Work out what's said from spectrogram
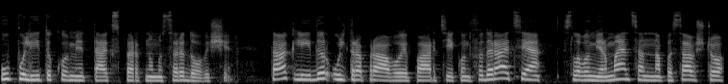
у політикумі та експертному середовищі. Так, лідер ультраправої партії Конфедерація Славомір Менцен написав, що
